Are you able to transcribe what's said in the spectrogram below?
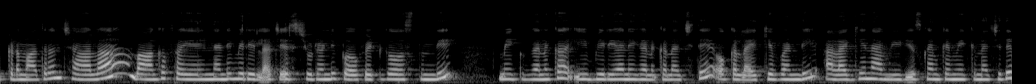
ఇక్కడ మాత్రం చాలా బాగా ఫ్రై అయిందండి. మీరు ఇలా చేసి చూడండి పర్ఫెక్ట్గా వస్తుంది. మీకు కనుక ఈ బిర్యానీ కనుక నచ్చితే ఒక లైక్ ఇవ్వండి. అలాగే నా వీడియోస్ కనుక మీకు నచ్చితే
